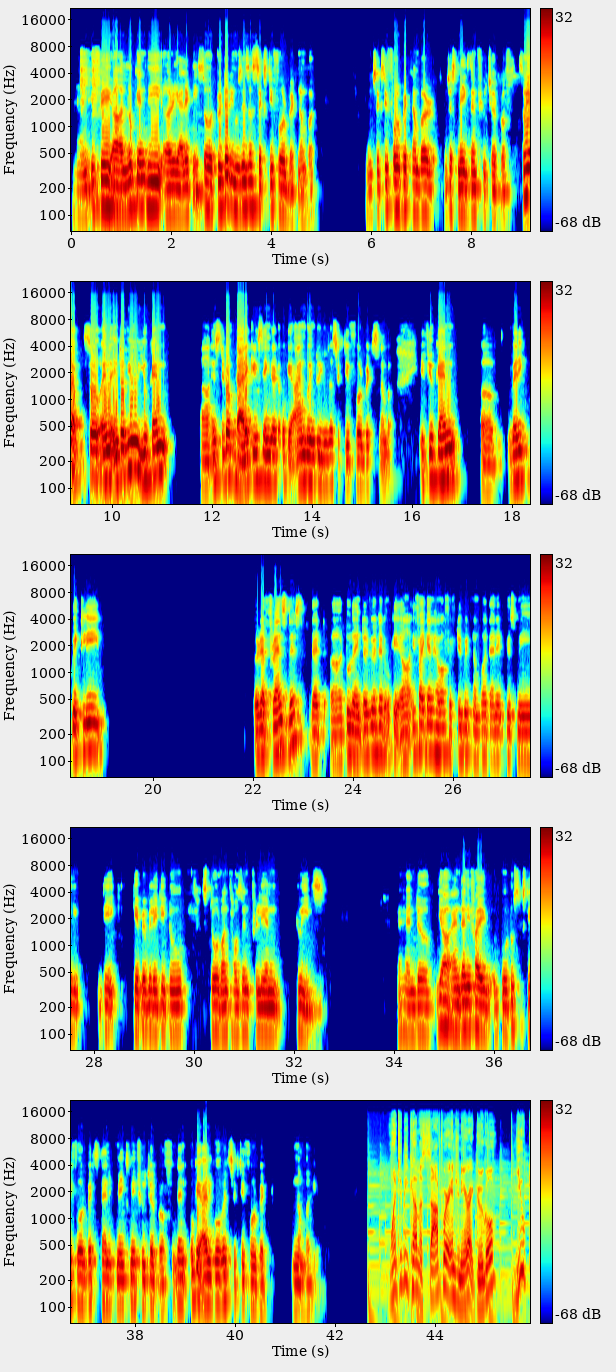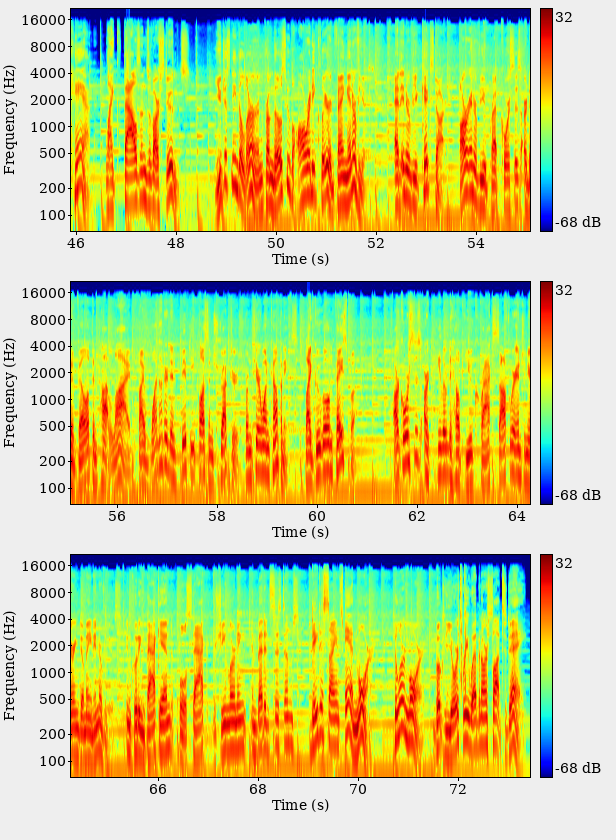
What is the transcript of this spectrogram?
And if we uh, look in the uh, reality, so Twitter uses a 64-bit number. And 64-bit number just makes them future-proof. So yeah, so in the interview, you can, uh, instead of directly saying that, okay, I'm going to use a 64-bits number, if you can uh, very quickly reference this that uh, to the interviewer that okay uh, if i can have a 50 bit number then it gives me the capability to store 1000 trillion tweets. And uh, yeah and then if i go to 64 bits then it makes me future proof. Then okay i'll go with 64 bit number here. Want to become a software engineer at google? You can like thousands of our students. You just need to learn from those who've already cleared FAANG interviews. At interview kickstart our interview prep courses are developed and taught live by 150 plus instructors from tier 1 companies like google and facebook our courses are tailored to help you crack software engineering domain interviews, including back-end, full stack, machine learning, embedded systems, data science, and more. To learn more, book your free webinar slot today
